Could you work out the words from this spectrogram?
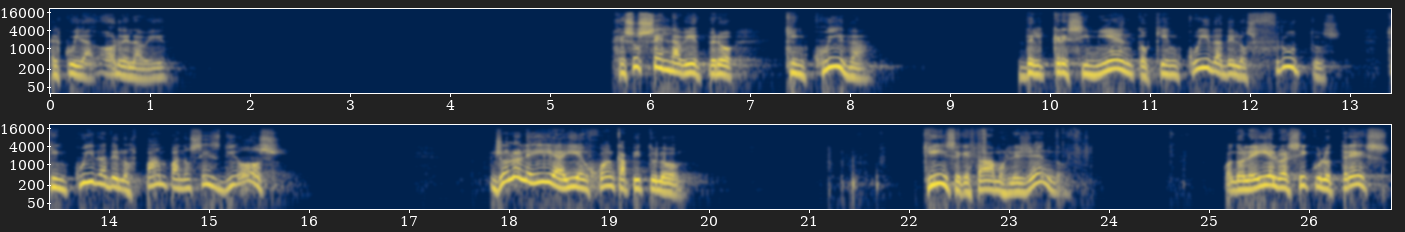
el cuidador de la vid. Jesús es la vid, pero quien cuida del crecimiento, quien cuida de los frutos, quien cuida de los pámpanos es Dios. Yo lo leí ahí en Juan capítulo 15 que estábamos leyendo. Cuando leí el versículo 3,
